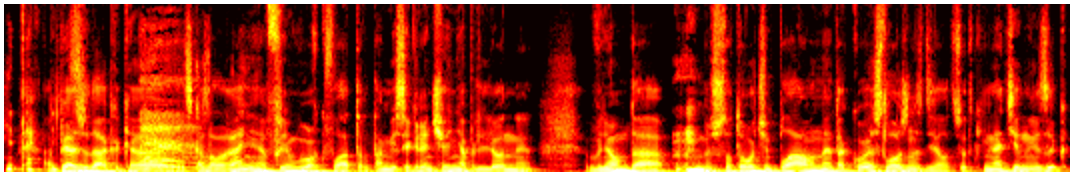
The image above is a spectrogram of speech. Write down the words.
да. так Опять нельзя. же, да, как я сказал ранее, фреймворк Flutter, там есть ограничения определенные. В нем, да, что-то очень плавное такое сложно сделать. Все-таки не нативный язык,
